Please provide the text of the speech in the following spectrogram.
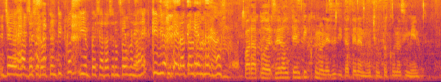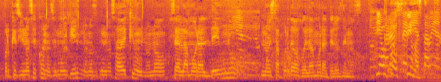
de dejar de ser auténticos y empezar a ser un personaje que ni siquiera tal vez les gusta. Para poder ser auténtico uno necesita tener mucho autoconocimiento porque si uno se conoce muy bien, uno, uno, sabe que uno no, o sea, la moral de uno no está por debajo de la moral de los demás. Y autoestima. está bien.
